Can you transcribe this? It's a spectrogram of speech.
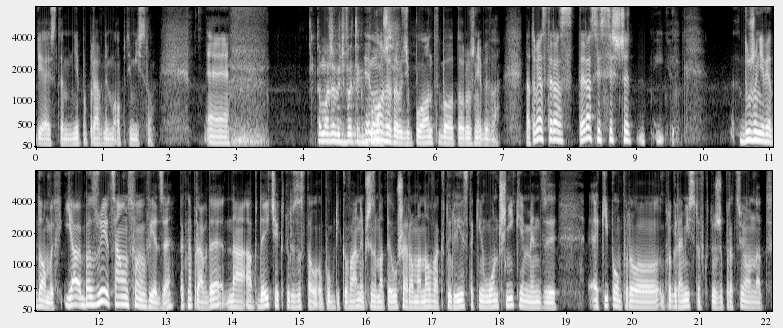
ja jestem niepoprawnym optymistą. E, to może być Wojtek błąd. Może to być błąd, bo to różnie bywa. Natomiast teraz, teraz jest jeszcze dużo niewiadomych. Ja bazuję całą swoją wiedzę tak naprawdę na update'cie, który został opublikowany przez Mateusza Romanowa, który jest takim łącznikiem między ekipą pro, programistów, którzy pracują nad,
